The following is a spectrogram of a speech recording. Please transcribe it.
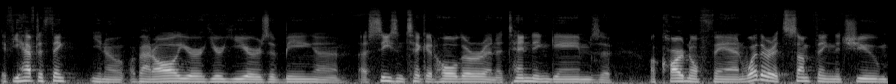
if you have to think, you know, about all your, your years of being a, a season ticket holder and attending games, a, a Cardinal fan, whether it's something that you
